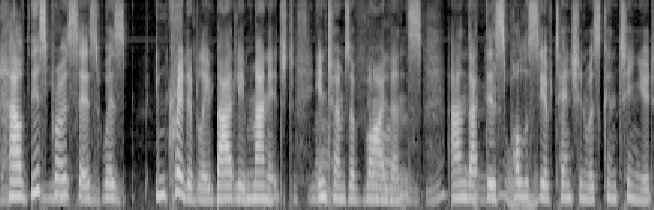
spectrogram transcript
how this process was incredibly badly managed in terms of violence and that this policy of tension was continued.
